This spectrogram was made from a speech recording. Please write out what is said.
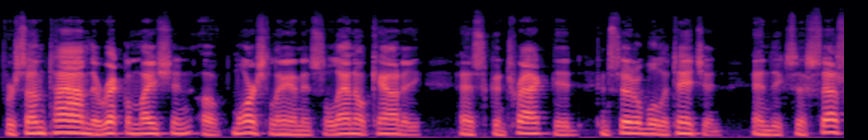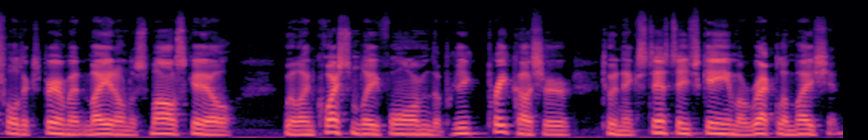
For some time, the reclamation of marshland in Solano County has contracted considerable attention, and the successful experiment made on a small scale will unquestionably form the pre- precursor to an extensive scheme of reclamation.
